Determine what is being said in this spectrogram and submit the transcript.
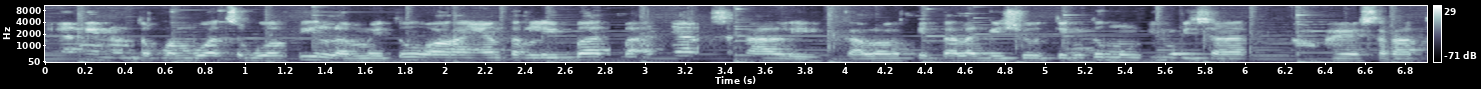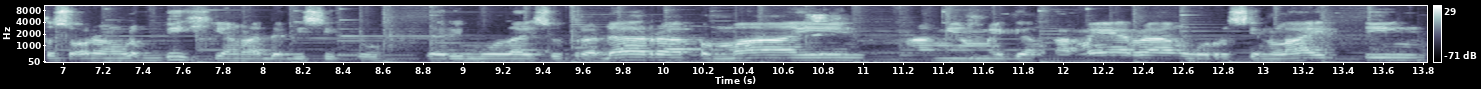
bayangin untuk membuat sebuah film itu orang yang terlibat banyak sekali. Kalau kita lagi syuting tuh mungkin bisa sampai 100 orang lebih yang ada di situ. Dari mulai sutradara, pemain, orang yang megang kamera, ngurusin lighting,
